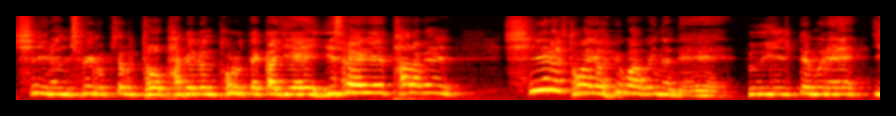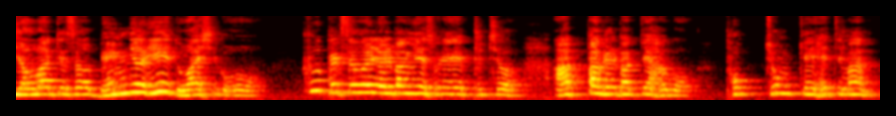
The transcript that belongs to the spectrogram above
시인은 출애굽서부터 바벨론 포로 때까지의 이스라엘의 타락을 시를 통하여 회고하고 있는데 그 일 때문에 여호와께서 맹렬히 노하시고 그 백성을 열방의 손에 붙여 압박을 받게 하고 복종케 했지만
